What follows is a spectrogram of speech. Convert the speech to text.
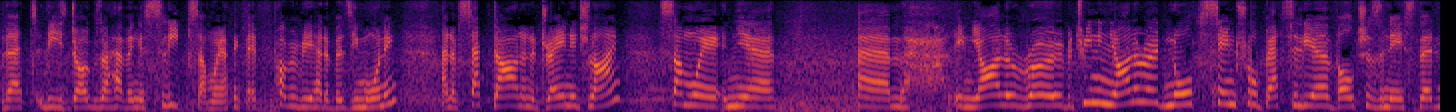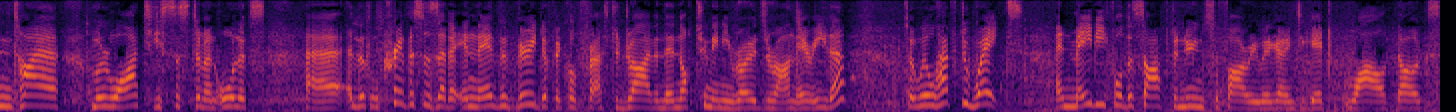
that these dogs are having a sleep somewhere. I think they've probably had a busy morning and have sat down in a drainage line somewhere near um, Inyala Road, between Inyala Road, North Central, Bateleur, Vulture's Nest, that entire Mulwati system and all its uh, little crevices that are in there. They're very difficult for us to drive, and there are not too many roads around there either. So we'll have to wait, and maybe for this afternoon safari, we're going to get wild dogs.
